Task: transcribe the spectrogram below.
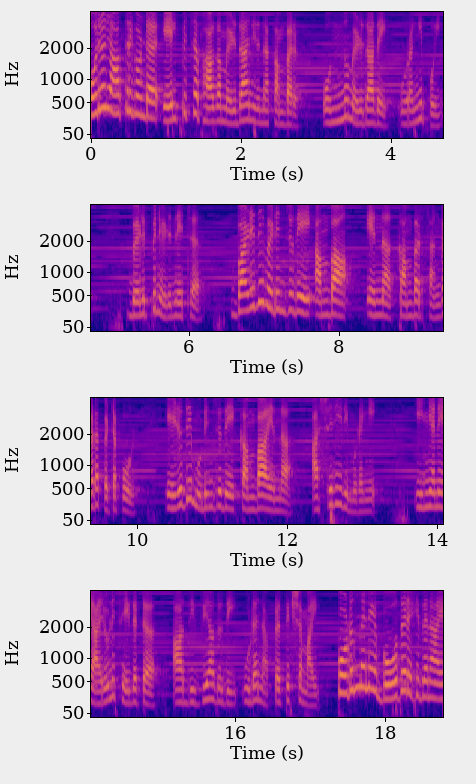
ഒരു രാത്രി കൊണ്ട് ഏൽപ്പിച്ച ഭാഗം എഴുതാനിരുന്ന കമ്പർ ഒന്നും എഴുതാതെ ഉറങ്ങിപ്പോയി. വെളുപ്പിന് എഴുന്നേറ്റ് വഴുതി വെടിഞ്ചുതേ അമ്പ എന്ന് കമ്പർ സങ്കടപ്പെട്ടപ്പോൾ എഴുതി മുടിഞ്ചതേ കമ്പ എന്ന് അശരീരി മുഴങ്ങി. ഇങ്ങനെ അരുളി ചെയ്തിട്ട് ആ ദിവ്യാകൃതി ഉടൻ അപ്രത്യക്ഷമായി. പൊടുന്നനെ ബോധരഹിതനായ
